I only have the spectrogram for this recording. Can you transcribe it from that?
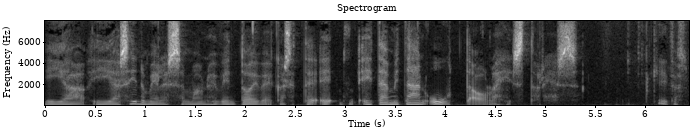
Ja, ja siinä mielessä mä oon hyvin toiveikas, että ei, ei tämä mitään uutta ole historiassa. Kiitos.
